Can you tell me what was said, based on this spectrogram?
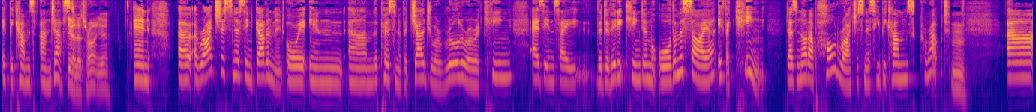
it becomes unjust. Yeah, that's right, yeah. And uh, a righteousness in government or in um, the person of a judge or a ruler or a king, as in, say, the Davidic kingdom or the Messiah, if a king does not uphold righteousness, he becomes corrupt. Uh,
